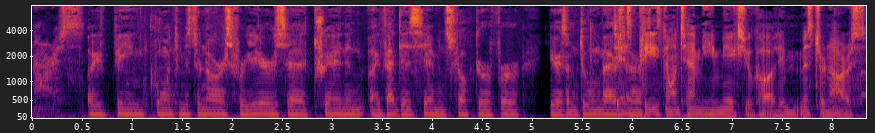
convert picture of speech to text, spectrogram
Norris. I've been going to Mr. Norris for years, uh, training. I've had the same instructor for years. I'm doing martial Yes, please don't tell me he makes you call him Mr. Norris.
